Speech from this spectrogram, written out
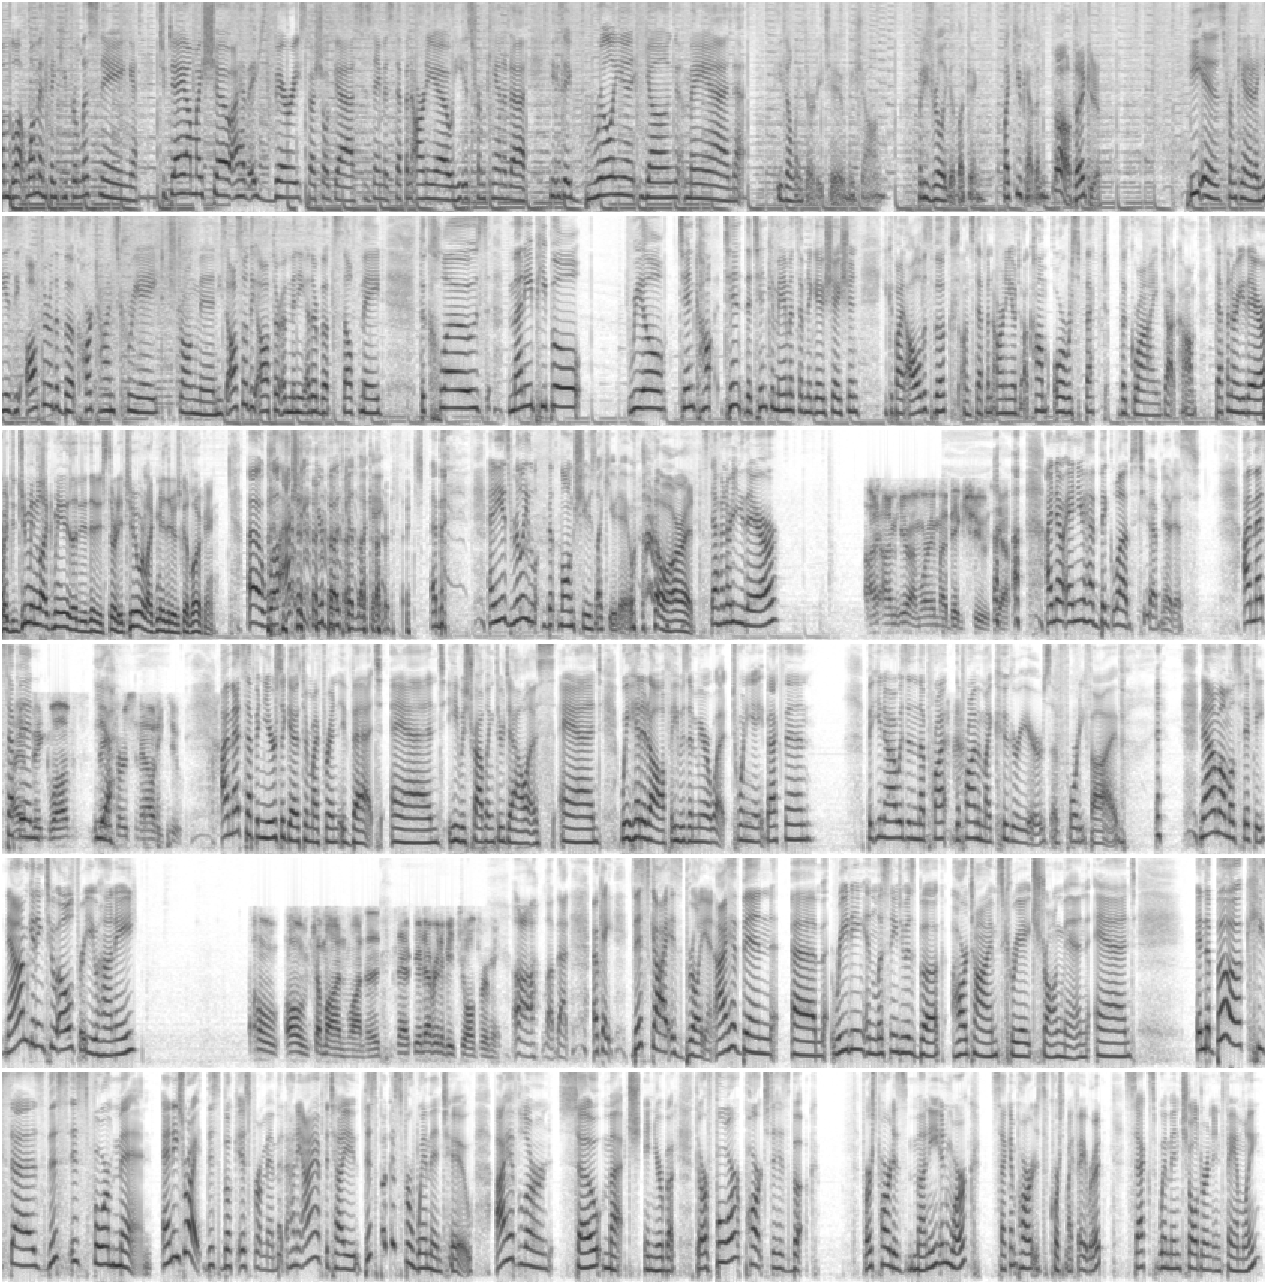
One Blunt Woman. Thank you for listening. Today on my show, I have a very special guest. His name is Stefan Aarnio. He is from Canada. He's a brilliant young man. He's only 32. He's young, but he's really good looking, like you, Kevin. Oh, thank you. He is from Canada. He is the author of the book Hard Times Create Strong Men. He's also the author of many other books Self Made, The Close, Money, People, Real, ten, 10, The Ten Commandments of Negotiation. You can find all of his books on stefanaarnio.com or respectthegrind.com. Stefan, are you there? Wait, did you mean like me that, he- that he's 32 or like me that he was good looking? Oh, well, actually, you're both good looking. Thanks. Uh, and he has really long shoes like you do. Oh, all right. Stefan, are you there? I, I'm here. I'm wearing my big shoes. Yeah, I know, and you have big gloves too, I've noticed. I met I have Stefan. big gloves, big Yeah. personality too. I met Stefan years ago through my friend Yvette, and he was traveling through Dallas, and we hit it off. He was a mere what, twenty eight back then, but you know, I was in the prime, the prime of my cougar years of forty five. now I'm almost fifty. Now I'm getting too old for you, honey. Oh, oh, come on, Wanda. You're never going to be too old for me. Ah, love that. Okay, this guy is brilliant. I have been um, reading and listening to his book, Hard Times Create Strong Men. And in the book, he says this is for men. And he's right. This book is for men. But, honey, I have to tell you, this book is for women too. I have learned so much in your book. There are four parts to his book. First part is money and work. Second part is, of course, my favorite sex, women, children, and family.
